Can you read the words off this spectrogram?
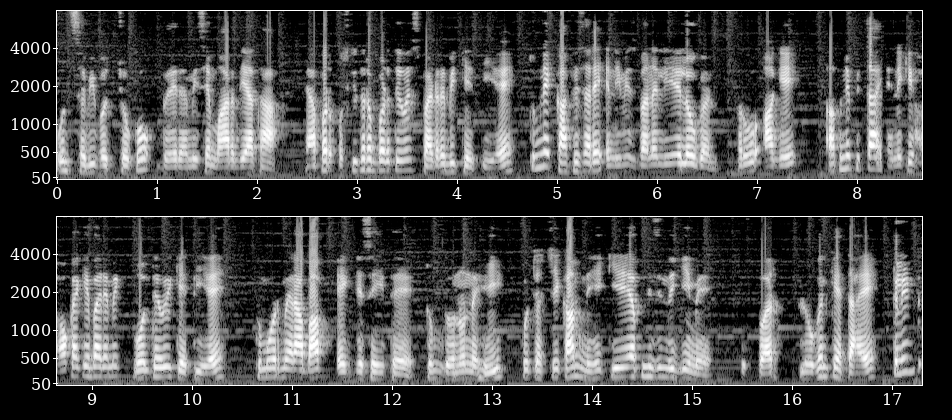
उन सभी बच्चों को बेरहमी से मार दिया था। यहाँ पर उसकी तरफ़ बढ़ते हुए स्पाइडर भी कहती है, तुमने काफ़ी सारे एनिमीज बना लिए, लोगन। और वो आगे अपने पिता यानी कि हॉका के बारे में बोलते हुए कहती है, तुम और मेरा बाप एक जैसे ही थे। तुम दोनों ने ही कुछ अच्छे काम नहीं किए अपनी ज़िंदगी में। इस पर लोगन कहता है, क्लिंट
